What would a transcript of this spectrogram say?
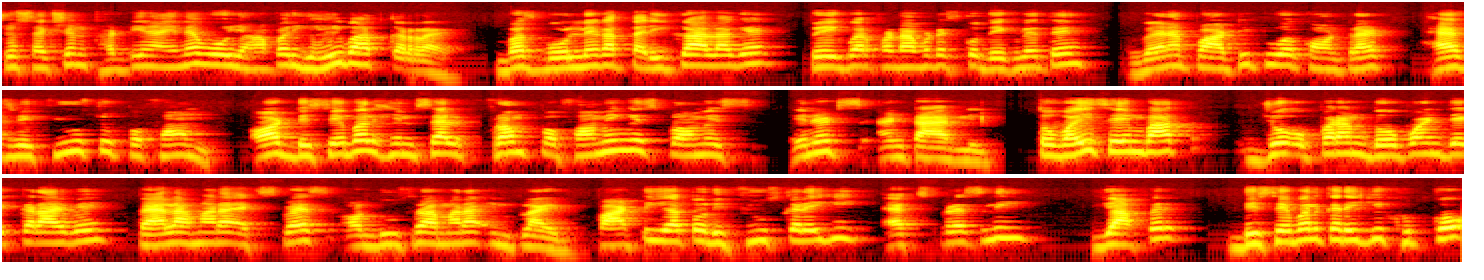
जो सेक्शन 39 है, वो यहाँ पर यही बात कर रहा है। बस बोलने का तरीका अलग है। तो एक बार फटाफट इसको देख लेते हैं। When a party to a contract has refused to perform और disable himself from performing is promise in its entirely तो वही सेम बात जो ऊपर हम दो पॉइंट देख कर आए हुए पहला हमारा एक्सप्रेस और दूसरा हमारा इम्प्लाइड पार्टी या तो रिफ्यूज करेगी एक्सप्रेसली या फिर डिसेबल करेगी खुद को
